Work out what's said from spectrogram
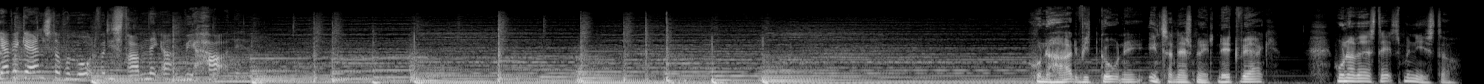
Jeg vil gerne stå på mål for de stramninger, vi har lavet. Hun har et vidtgående internationalt netværk. Hun har været statsminister.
